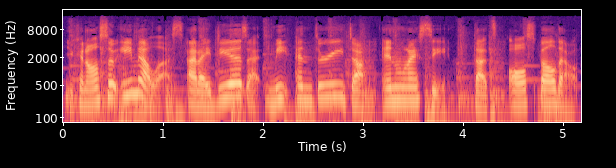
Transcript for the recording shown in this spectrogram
You can also email us at ideas at meetand3.nyc. That's all spelled out.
